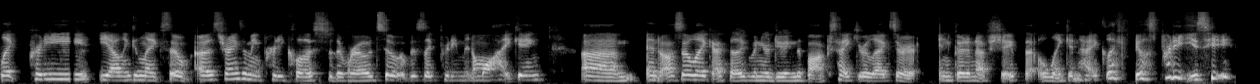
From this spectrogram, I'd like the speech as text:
like pretty, yeah, Lincoln Lake. So I was trying something pretty close to the road. So it was like pretty minimal hiking. Um, and also like I feel like when you're doing the box hike, your legs are in good enough shape that a Lincoln hike like feels pretty easy.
